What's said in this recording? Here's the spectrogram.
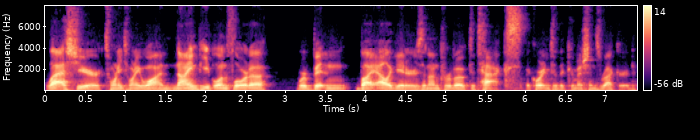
Last year, 2021, nine people in Florida were bitten by alligators in unprovoked attacks, according to the commission's record.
